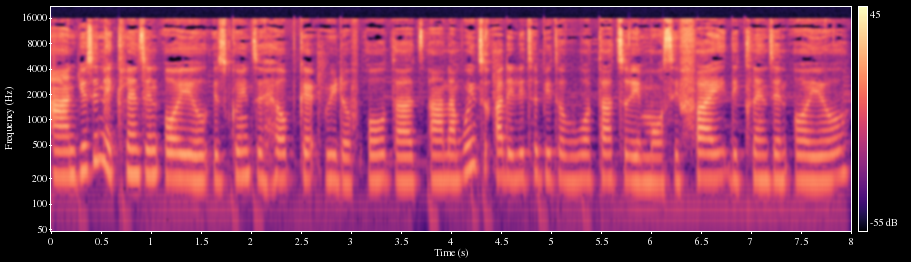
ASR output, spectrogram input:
And using a cleansing oil is going to help get rid of all that. And I'm going to add a little bit of water to emulsify the cleansing oil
